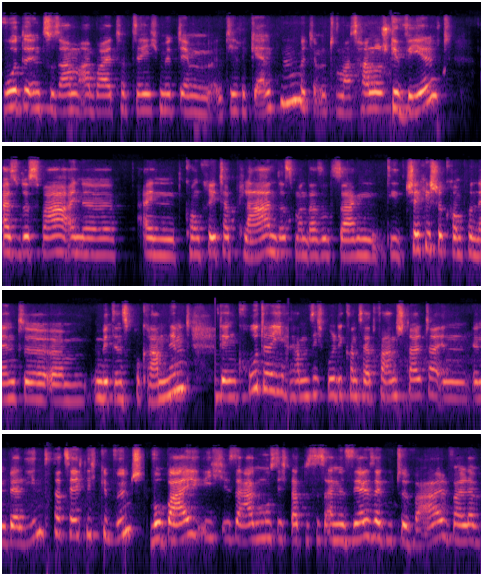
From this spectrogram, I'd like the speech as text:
wurde in Zusammenarbeit tatsächlich mit dem Dirigenten, mit dem Thomas Hanusch gewählt. Also das war eine ein konkreter Plan, dass man da sozusagen die tschechische Komponente ähm, mit ins Programm nimmt. Den Kodai haben sich wohl die Konzertveranstalter in, in Berlin tatsächlich gewünscht. Wobei ich sagen muss, ich glaube, das ist eine sehr, sehr gute Wahl, weil da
